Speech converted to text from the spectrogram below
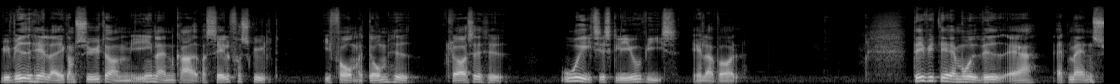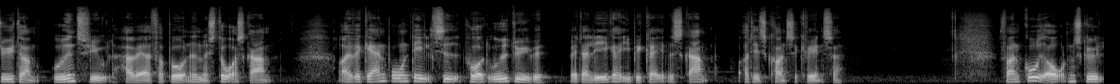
Vi ved heller ikke, om sygdommen i en eller anden grad var selvforskyldt i form af dumhed, klodsethed, uetisk levevis eller vold. Det vi derimod ved er, at mandens sygdom uden tvivl har været forbundet med stor skam, og jeg vil gerne bruge en del tid på at uddybe, hvad der ligger i begrebet skam og dets konsekvenser. For en god ordens skyld,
